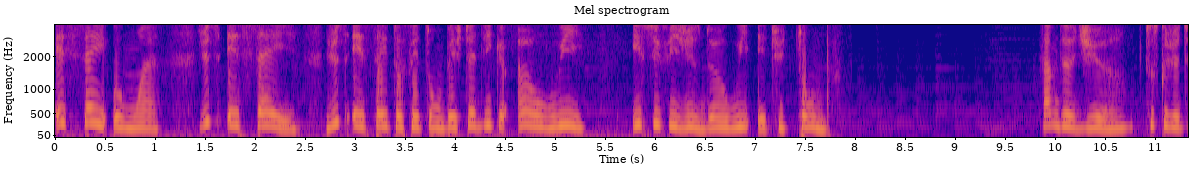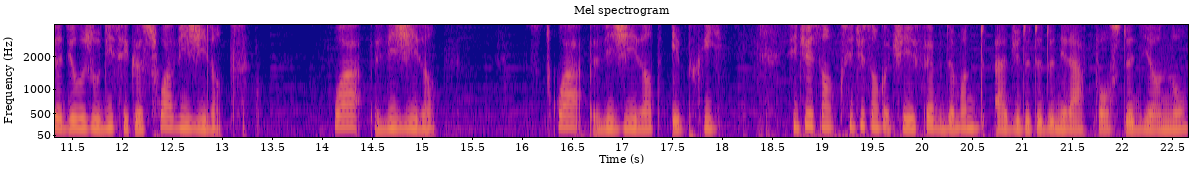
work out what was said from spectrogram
Essaye au moins. Juste essaye. Juste essaye, te fait tomber. Je te dis que un oui, il suffit juste d'un oui et tu tombes. Femme de Dieu, hein, tout ce que je te dis aujourd'hui, c'est que sois vigilante. Sois vigilante. Sois vigilante et prie. Si tu, sens, que tu es faible, demande à Dieu de te donner la force de dire non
